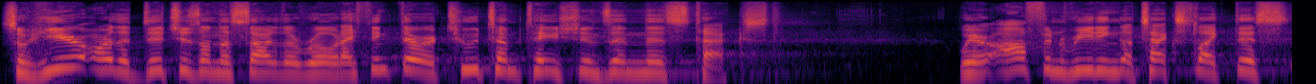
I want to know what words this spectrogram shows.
So here are the ditches on the side of the road. I think there are two temptations in this text. We are often reading a text like this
